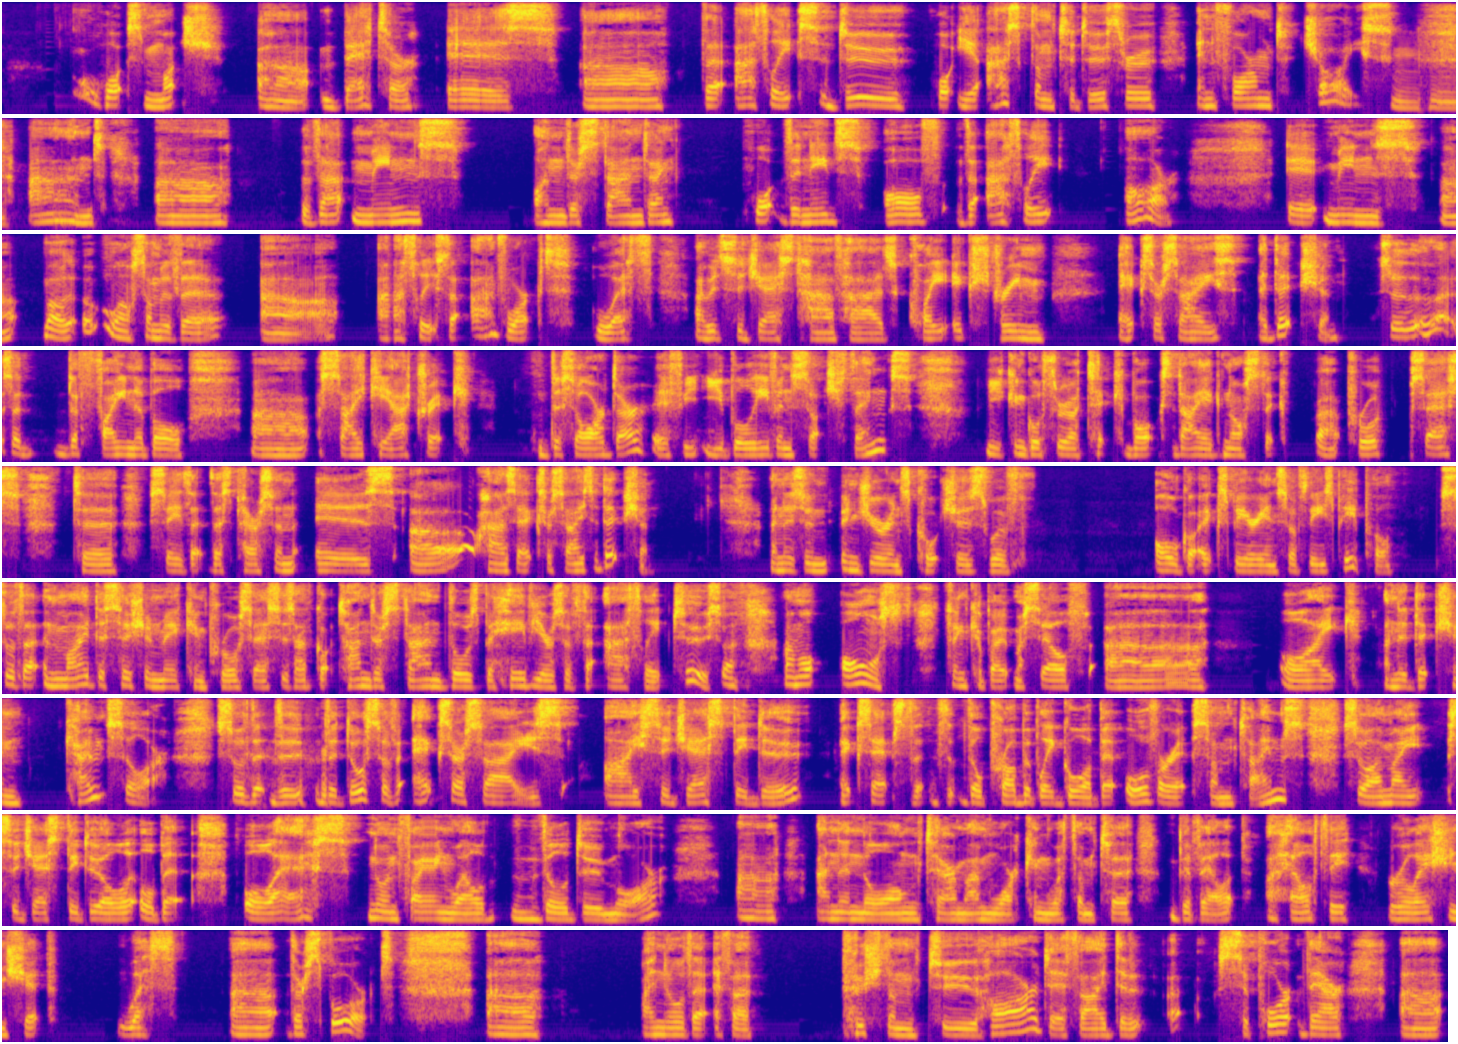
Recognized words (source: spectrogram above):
what's much uh, better is uh, that athletes do what you ask them to do through informed choice. Mm-hmm. And uh, that means understanding what the needs of the athlete are. It means, uh, well, well, some of the uh, athletes that I've worked with, I would suggest have had quite extreme exercise addiction. So that's a definable uh, psychiatric disorder, if you believe in such things. You can go through a tick box diagnostic uh, process to say that this person is uh, has exercise addiction. And as in endurance coaches, we've all got experience of these people. So that in my decision making processes, I've got to understand those behaviors of the athlete too. So I'm almost think about myself uh, like an addiction counselor so that the, the dose of exercise I suggest they do except that they'll probably go a bit over it sometimes. So I might suggest they do a little bit less, knowing fine well they'll do more. Uh, and in the long term, I'm working with them to develop a healthy relationship with uh, their sport. Uh, I know that if I push them too hard, if I de- support their uh,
